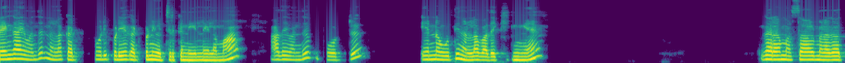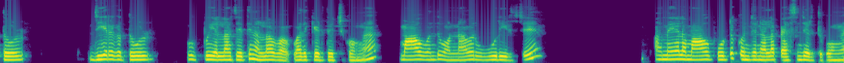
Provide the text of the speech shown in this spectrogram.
வெங்காயம் வந்து நல்லா கட் பொடி பொடியாக கட் பண்ணி வச்சுருக்கேன் நீள் நீளமாக அதை வந்து போட்டு எண்ணெய் ஊற்றி நல்லா வதக்கிக்கிங்க. கரம் மசால் மிளகாத்தூள் ஜீரகத்தூள் உப்பு எல்லாம் சேர்த்து நல்லா வ வதக்கி எடுத்து வச்சுக்கோங்க. மாவு வந்து ஒன் ஹவர் ஊறிடுச்சு. அது மேலே மாவு போட்டு கொஞ்சம் நல்லா பிசைஞ்சு எடுத்துக்கோங்க.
